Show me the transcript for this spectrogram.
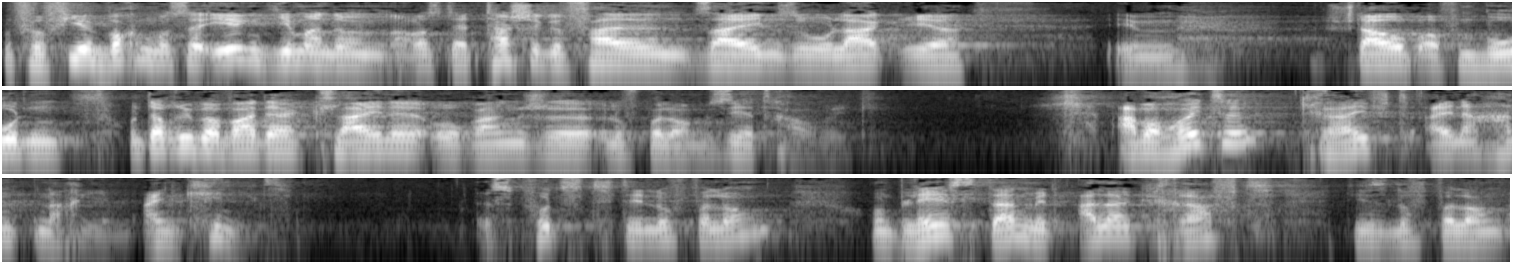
und vor vielen Wochen muss er irgendjemandem aus der Tasche gefallen sein, so lag er im Staub auf dem Boden und darüber war der kleine orange Luftballon sehr traurig. Aber heute greift eine Hand nach ihm, ein Kind. Es putzt den Luftballon und bläst dann mit aller Kraft diesen Luftballon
